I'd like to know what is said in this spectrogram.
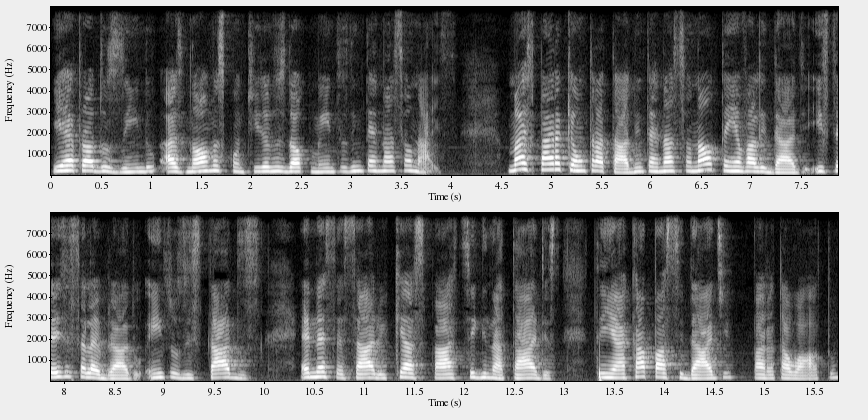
e reproduzindo as normas contidas nos documentos internacionais. Mas para que um tratado internacional tenha validade e seja celebrado entre os Estados, é necessário que as partes signatárias tenham a capacidade para tal ato,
